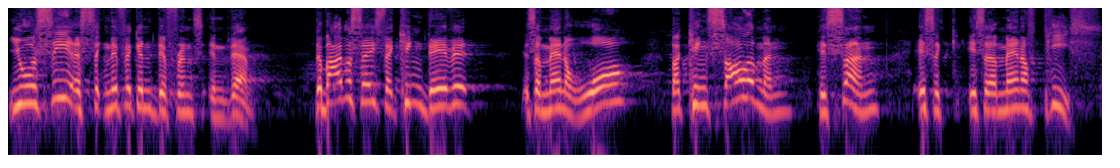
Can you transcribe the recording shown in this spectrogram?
you will see a significant difference in them. The Bible says that King David is a man of war, but King Solomon, his son, is a, is a man of peace.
